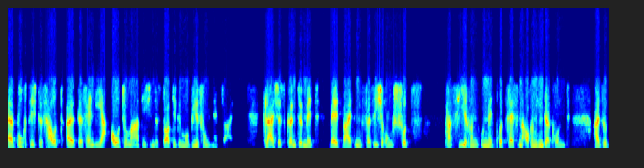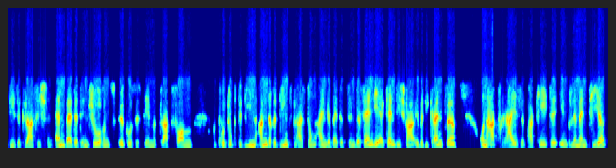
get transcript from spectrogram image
äh, bucht sich das, Haut, äh, das Handy ja automatisch in das dortige Mobilfunknetz ein. Gleiches könnte mit weltweiten Versicherungsschutz passieren und mit Prozessen auch im Hintergrund. Also diese klassischen Embedded Insurance, Ökosysteme, Plattformen, Produkte, die in andere Dienstleistungen eingebettet sind. Das Handy erkennt, ich fahre über die Grenze und hat Reisepakete implementiert,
